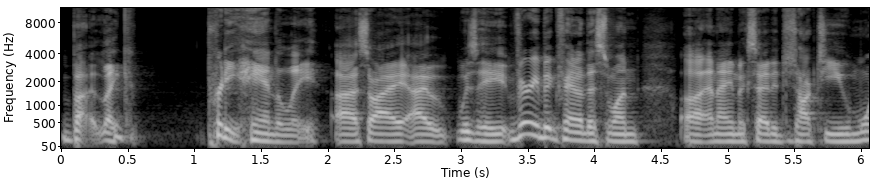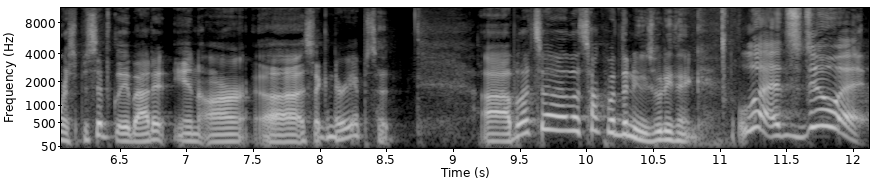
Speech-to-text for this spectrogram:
but like pretty handily. Uh, so I, I was a very big fan of this one, uh, and I am excited to talk to you more specifically about it in our uh, secondary episode. Uh, but let's uh, let's talk about the news. What do you think? Let's do it.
